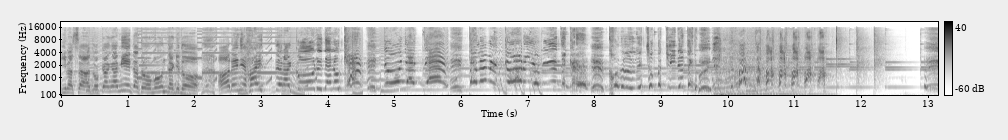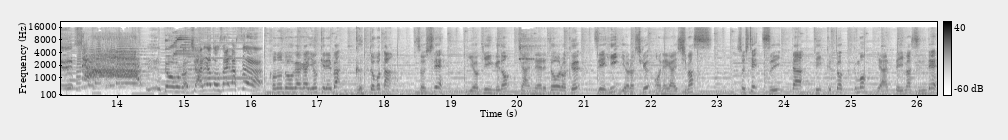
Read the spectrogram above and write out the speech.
今さ土管が見えたと思うんだけどあれに入ったらゴー！ルなのかどうこの動画が良ければグッドボタン。そしてリオキングのチャンネル登録ぜひよろしくお願いします。そして Twitter、TikTok もやっていますんで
